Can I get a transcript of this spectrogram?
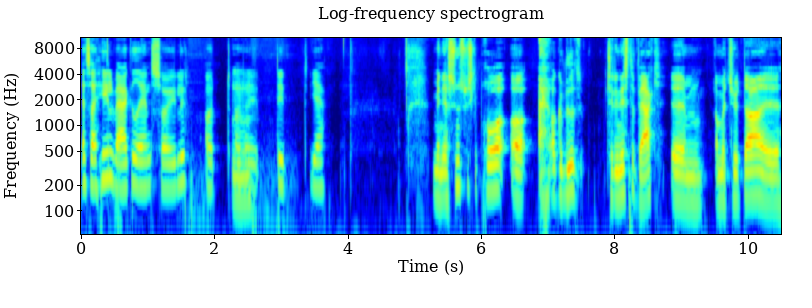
Altså hele værket er en søjle, og, mm. og det, det, ja. Men jeg synes, vi skal prøve at, at gå videre til det næste værk. Øhm, og Mathieu, der, øh,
